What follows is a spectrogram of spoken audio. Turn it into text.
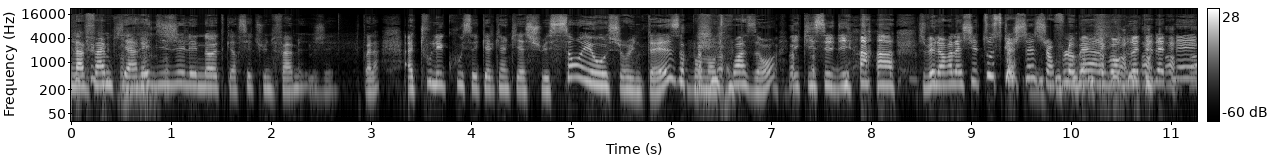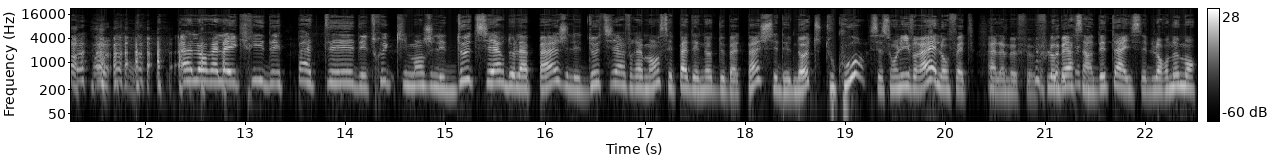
La femme qui a rédigé les notes, car c'est une femme, j'ai- voilà. À tous les coups, c'est quelqu'un qui a sué sang et eau sur une thèse pendant trois ans et qui s'est dit, Ah, ah, je vais leur lâcher tout ce que je sais sur Flaubert, ils vont regretter d'être nés. Alors, elle a écrit des pâtés, des trucs qui mangent les deux tiers de la page. Les deux tiers, vraiment, c'est pas des notes de bas de page, c'est des notes tout court. C'est son livre à elle, en fait, à la meuf. Flaubert, c'est un détail, c'est de l'ornement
